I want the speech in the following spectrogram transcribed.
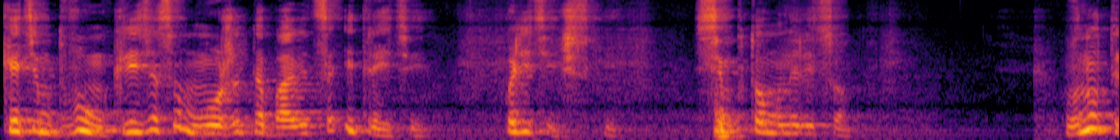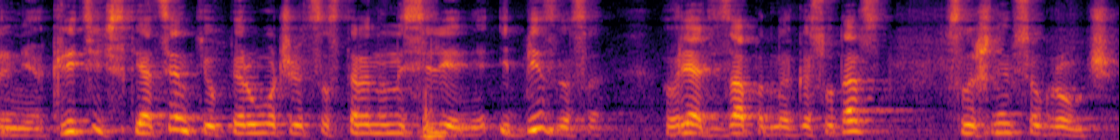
к этим двум кризисам может добавиться и третий, политический. Симптомы налицо. Внутренние критические оценки, в первую очередь со стороны населения и бизнеса в ряде западных государств, слышны все громче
